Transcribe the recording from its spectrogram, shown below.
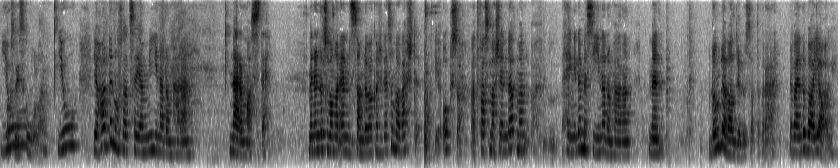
Jo. också i skolan? Jo, jag hade nog så att säga mina de här närmaste. Men ändå så var man ensam, det var kanske det som var värst också. Att fast man kände att man hängde med sina de här, men de blev aldrig utsatta för det här. Det var ändå bara jag.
